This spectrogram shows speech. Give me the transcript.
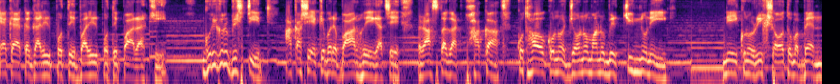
একা একা গাড়ির পথে, বাড়ির পথে পা রাখি। ঘুরি ঘুরি বৃষ্টি আকাশে একেবারে বার হয়ে গেছে। রাস্তাঘাট ফাঁকা, কোথাও কোনো জনমানবের চিহ্ন নেই। নেই কোনো রিক্সা অথবা ভ্যান।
